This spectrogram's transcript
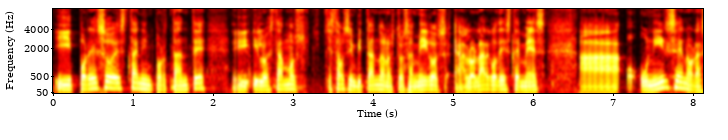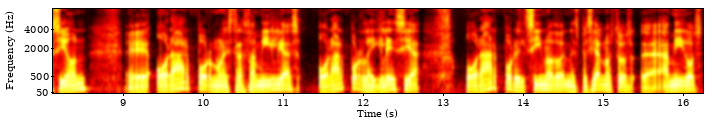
y por eso es tan importante y, lo estamos, estamos invitando a nuestros amigos a lo largo de este mes a unirse en oración, eh, orar por nuestras familias, orar por la iglesia, orar por el sínodo, en especial nuestros eh, amigos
